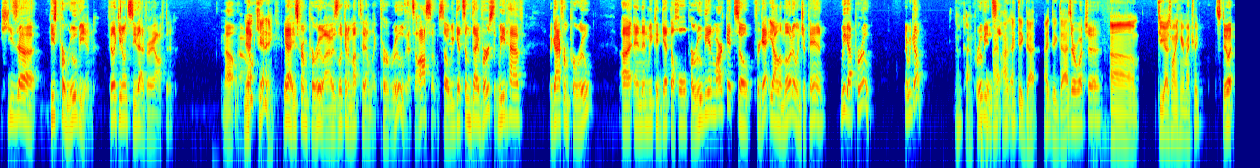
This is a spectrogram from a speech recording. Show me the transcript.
he's uh he's Peruvian. I feel like you don't see that very often. No. No. No kidding. Yeah, he's from Peru. I was looking him up today. I'm like, Peru, that's awesome. So we get some diversity. We'd have a guy from Peru, uh, and then we could get the whole Peruvian market. So forget Yamamoto in Japan. We got Peru. There we go. Okay. Peruvian I, stuff. I, I dig that. I dig Is that. there what you? Um, do you guys want to hear my trade? Let's do it.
